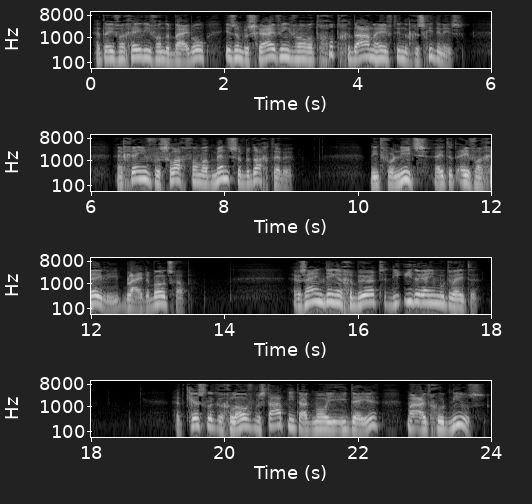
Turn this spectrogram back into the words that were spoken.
Het evangelie van de Bijbel is een beschrijving van wat God gedaan heeft in de geschiedenis, en geen verslag van wat mensen bedacht hebben. Niet voor niets heet het evangelie blijde boodschap. Er zijn dingen gebeurd die iedereen moet weten. Het christelijke geloof bestaat niet uit mooie ideeën, maar uit goed nieuws.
